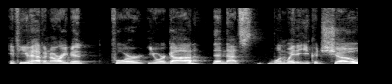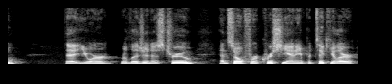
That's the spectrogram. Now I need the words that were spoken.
if you have an argument for your God, then that's one way that you could show that your religion is true. And so for Christianity in particular,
